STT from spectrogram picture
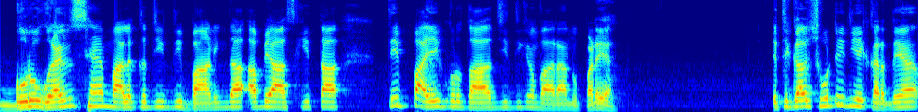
ਗੁਰੂ ਗ੍ਰੰਥ ਸਾਹਿਬ ਮਾਲਕ ਜੀ ਦੀ ਬਾਣੀ ਦਾ ਅਭਿਆਸ ਕੀਤਾ ਤੇ ਭਾਈ ਗੁਰਦਾਸ ਜੀ ਦੀਆਂ ਵਾਰਾਂ ਨੂੰ ਪੜ੍ਹਿਆ। ਇੱਥੇ ਗੱਲ ਛੋਟੀ ਜਿਹੀ ਕਰਦੇ ਆ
